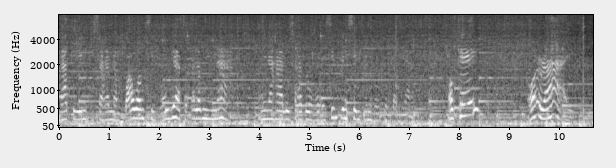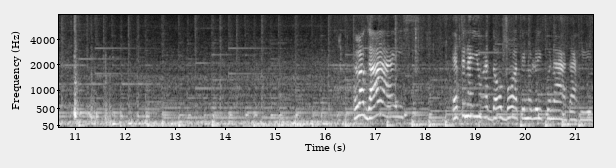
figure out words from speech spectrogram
natin isahan ng bawang sibuyas. At alam niyo na, ang hinahalo sa adobo ay simpleng-simpleng luto lang yan. Okay? Alright. Hello guys! Ito na yung adobo at tinuloy ko na dahil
